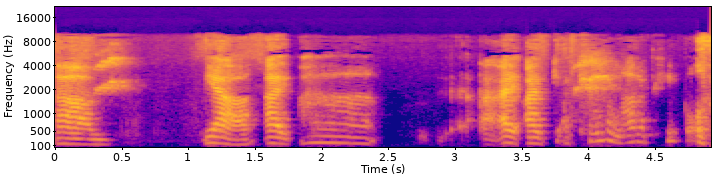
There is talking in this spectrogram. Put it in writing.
Um, yeah, I, uh, I, I've, I've, killed a lot of people.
